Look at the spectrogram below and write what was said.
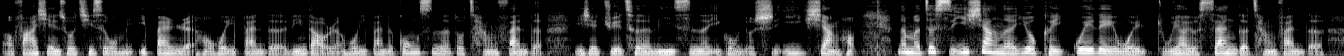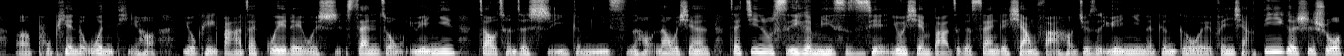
呃发现说，其实我们一般人哈或一般的领导人或一般的公司呢，都常犯的一些决策迷思呢，一共有十一项哈。那么这十一项呢，又可以归类为主要有三个常犯的呃普遍的问题哈，又可以把它再归类为十三种原因造成这十一个迷思哈。那我现在在进入十一个迷思之前，又先把这个三个想法哈，就是原因呢跟各位分享。第一个是说，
